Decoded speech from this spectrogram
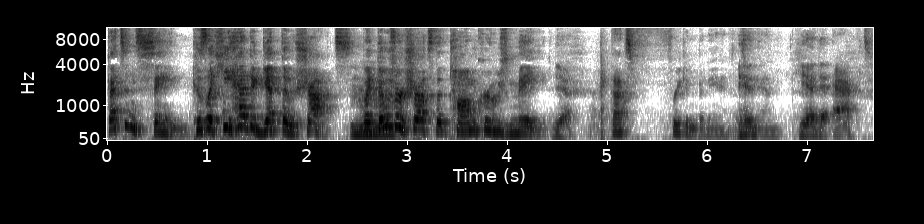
That's insane. Because like he had to get those shots. Like those are shots that Tom Cruise made. Yeah. That's freaking bananas, And man. he had to act.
